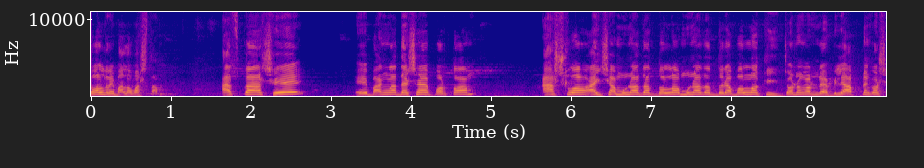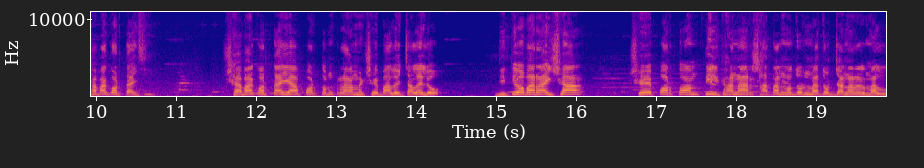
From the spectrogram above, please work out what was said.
দলরে ভালোবাসতাম। আজকা সে এই বাংলাদেশে প্রথম আসলো, আইসা মুনাজাত ধরল, মুনাজাত ধরে বলল কি জনগণরা বলে আপনাকে সেবা করতে সেবা করতে আইয়া প্রথম গ্রাম সে ভালোই চালাইলো। দ্বিতীয়বার আইসা সে প্রথম তিলখানার সাতান্ন জন মেজর জেনারেল মারল।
